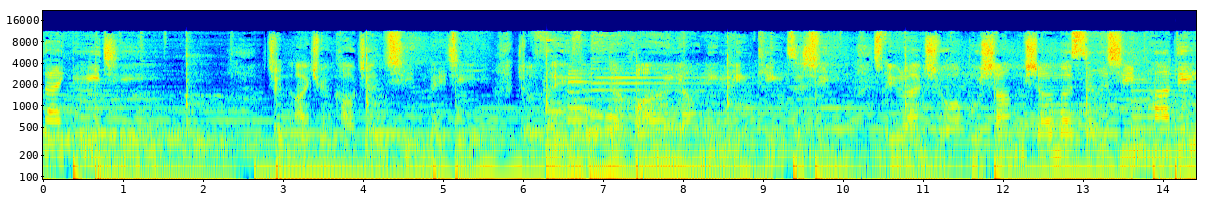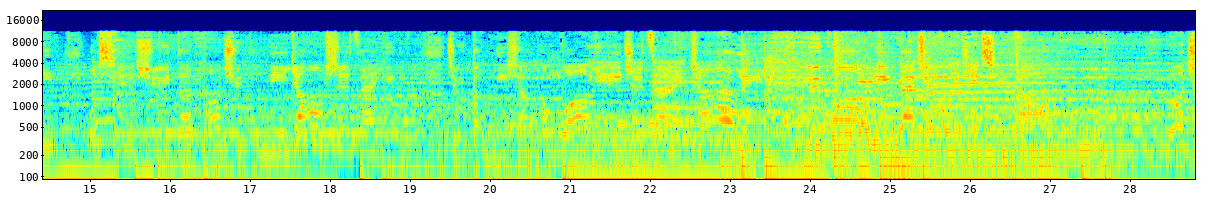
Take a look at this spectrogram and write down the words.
在一起。真爱全靠真心累积。这肺腑的话要你聆听仔细。虽然说不上什么死心塌地，我些许的过去。你要是在意，就等你想通。我一直在这里，雨过应该就会天晴吧。若知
